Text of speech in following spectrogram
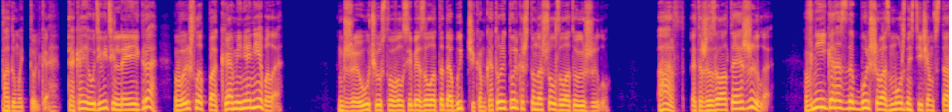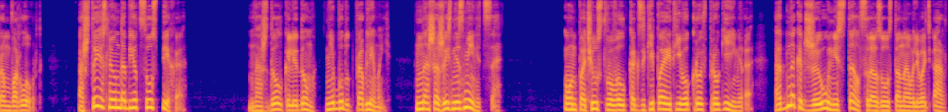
Подумать только, такая удивительная игра вышла, пока меня не было. Джеу чувствовал себя золотодобытчиком, который только что нашел золотую жилу. Арт — это же золотая жила. В ней гораздо больше возможностей, чем в старом Варлорд. А что, если он добьется успеха? Наш долг или дом не будут проблемой. Наша жизнь изменится. Он почувствовал, как закипает его кровь прогеймера — Однако Джиу не стал сразу устанавливать арт.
